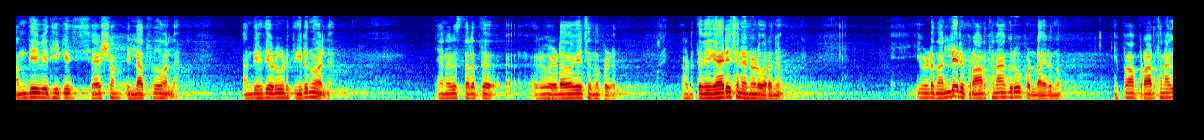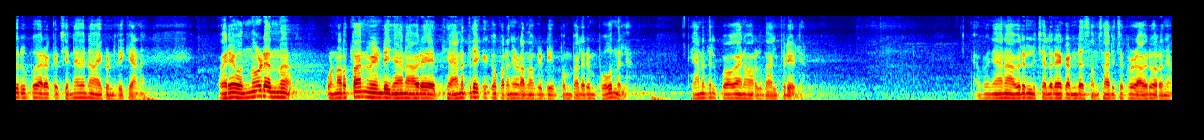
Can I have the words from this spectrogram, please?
അന്ത്യവിധിക്ക് ശേഷം ഇല്ലാത്തതുമല്ല. അന്ത്യവിധിയോടുകൂടി തീരുന്നതല്ല. ഞാനൊരു സ്ഥലത്ത് ഒരു ഇടവകയിൽ ചെന്നപ്പോഴും അവിടുത്തെ വികാരിച്ചൻ എന്നോട് പറഞ്ഞു ഇവിടെ നല്ലൊരു പ്രാർത്ഥനാ ഗ്രൂപ്പ് ഉണ്ടായിരുന്നു. ഇപ്പോൾ ആ പ്രാർത്ഥനാ ഗ്രൂപ്പുകാരൊക്കെ ചിഹ്നഭിന്നമായിക്കൊണ്ടിരിക്കുകയാണ് അവരെ ഒന്നുകൂടെ ഒന്ന് ഉണർത്താൻ വേണ്ടി ഞാൻ അവരെ ധ്യാനത്തിലേക്കൊക്കെ പറഞ്ഞു വിടാൻ നോക്കിയിട്ട് ഇപ്പം പലരും പോകുന്നില്ല. ധ്യാനത്തിൽ പോകാനും അവർക്ക് താല്പര്യമില്ല. അപ്പോൾ ഞാൻ അവരിൽ ചിലരെ കണ്ട് സംസാരിച്ചപ്പോൾ അവർ പറഞ്ഞു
